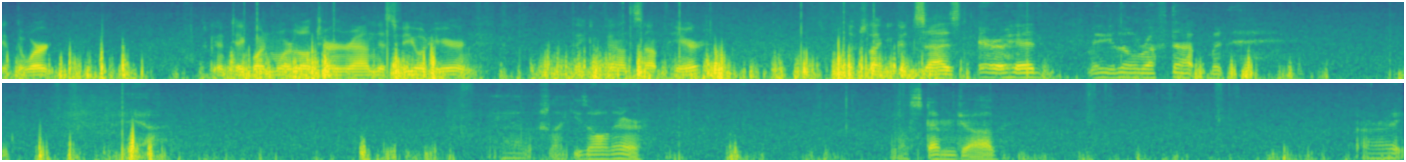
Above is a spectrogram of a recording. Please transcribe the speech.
get to work. Just gonna take one more little turn around this field here and I think I found something here. Looks like a good sized arrowhead, maybe a little roughed up but yeah. Yeah, looks like he's all there. Little stem job. Alright.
